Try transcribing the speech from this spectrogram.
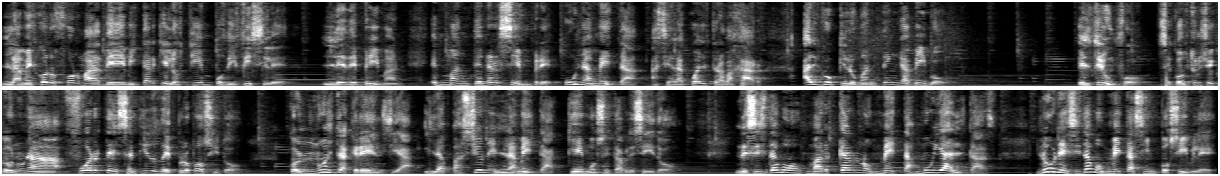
La mejor forma de evitar que los tiempos difíciles le depriman es mantener siempre una meta hacia la cual trabajar, algo que lo mantenga vivo, el triunfo se construye con un fuerte sentido de propósito, con nuestra creencia y la pasión en la meta que hemos establecido. Necesitamos marcarnos metas muy altas, no necesitamos metas imposibles,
